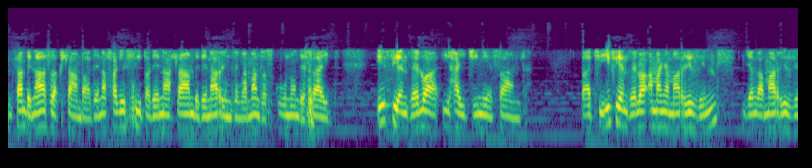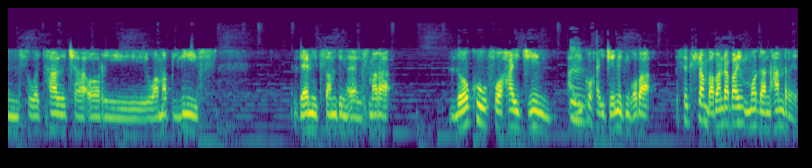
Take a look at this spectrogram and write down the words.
mhlambe nasa kuhlamba then afake isipha then ahlambe then arinze ngamanzi aspoon on the side. If yenzelwa i-hygiene yesandla but if yenzelwa amanye ama-reasons njengama-reasons we-culture or wama-beliefs then it's something else. Mara lokhu for hygiene ayikho hygienic ngoba sekuhlamba abantu abayi-more than 100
